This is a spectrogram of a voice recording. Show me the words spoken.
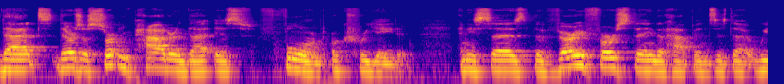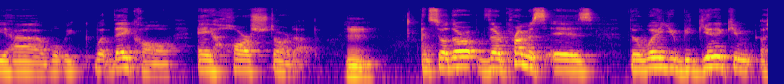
that there's a certain pattern that is formed or created. And he says the very first thing that happens is that we have what we what they call a harsh startup. Mm. And so their their premise is the way you begin a,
